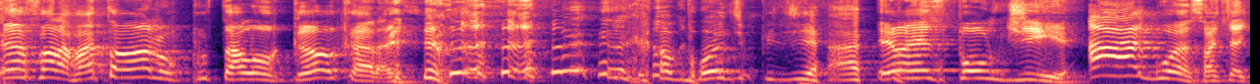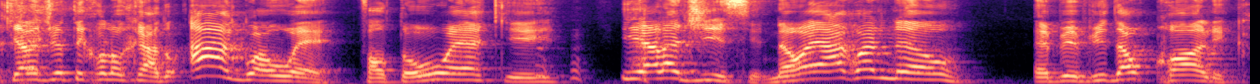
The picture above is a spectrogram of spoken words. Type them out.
Ela fala, vai tomar no cu, tá loucão, cara? Acabou de pedir água. Eu respondi, água! Só que aqui ela devia ter colocado água, ué. Faltou um ué aqui. hein? E ela disse, não é água não, é bebida alcoólica.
